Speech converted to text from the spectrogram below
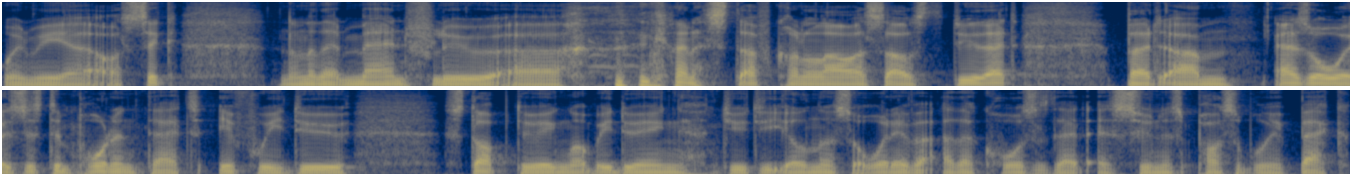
when we uh, are sick. None of that man flu uh, kind of stuff can't allow ourselves to do that. But um, as always, just important that if we do stop doing what we're doing due to illness or whatever other causes that, as soon as possible we're back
